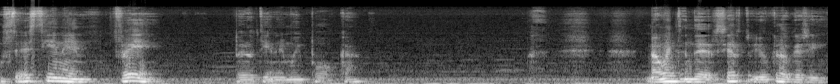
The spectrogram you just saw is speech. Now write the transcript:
Ustedes tienen fe, pero tienen muy poca. Me hago entender, ¿cierto? Yo creo que sí.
